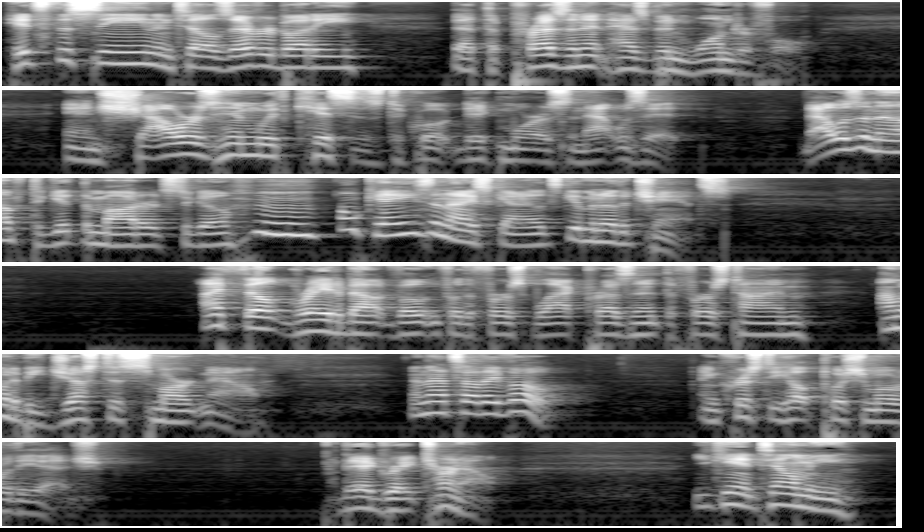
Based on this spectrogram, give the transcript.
hits the scene and tells everybody that the president has been wonderful and showers him with kisses, to quote Dick Morris, and that was it. That was enough to get the moderates to go, hmm, okay, he's a nice guy. Let's give him another chance. I felt great about voting for the first black president the first time. I'm going to be just as smart now. And that's how they vote. And Christie helped push them over the edge. They had great turnout. You can't tell me,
